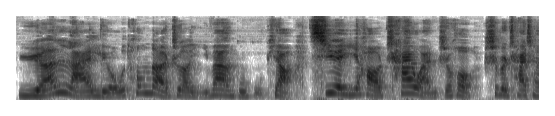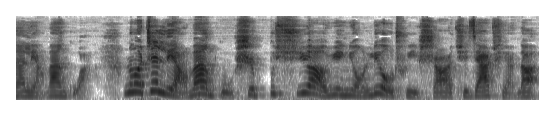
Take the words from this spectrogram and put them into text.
原来流通的这一万股股票，七月一号拆完之后，是不是拆成了两万股啊？那么这两万股是不需要运用六除以十二去加权的，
